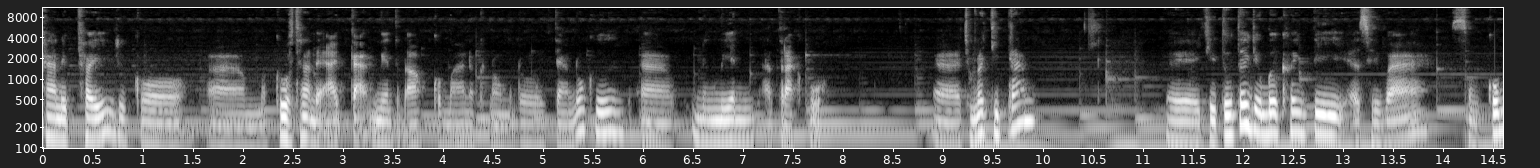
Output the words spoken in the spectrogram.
ហានិភ័យឬក៏គ្រោះថ្នាក់ដែលអាចកើតមានទៅដល់កុមារនៅក្នុងមណ្ឌលទាំងនោះគឺនឹងមានអត្រាខ្ពស់ចំណុចទី5 ជាទូទៅយើងមើលឃើញពីសេវាសង្គម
